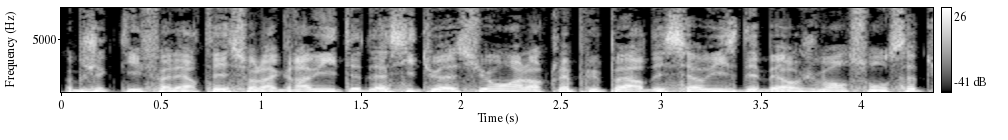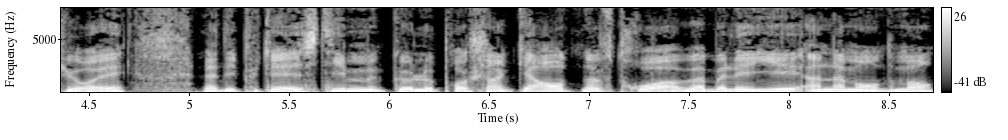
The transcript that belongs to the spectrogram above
Objectif alerter sur la gravité de la situation alors que la plupart des services d'hébergement sont saturés. La députée estime que le prochain 49.3 va balayer un amendement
